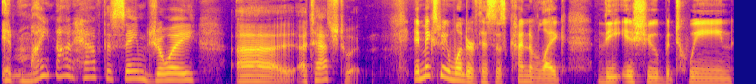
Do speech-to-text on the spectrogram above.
it might not have the same joy uh, attached to it It makes me wonder if this is kind of like the issue between,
